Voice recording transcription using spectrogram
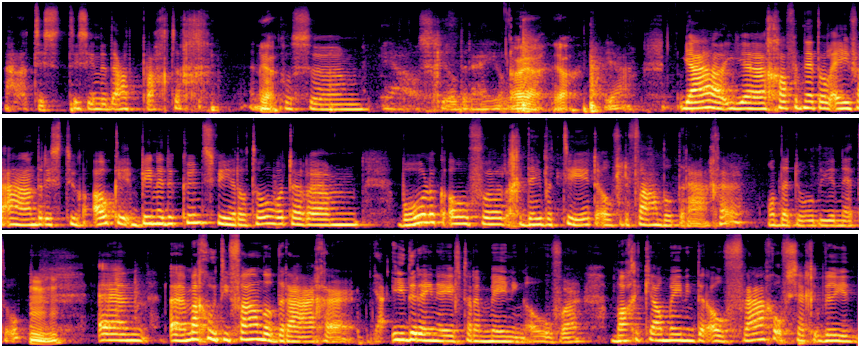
Nou, het is, het is inderdaad prachtig. En Ja. ook als, ehm, ja, als schilderij. Oh ja, ja. Ja. ja, je gaf het net al even aan. Er is natuurlijk ook binnen de kunstwereld hoor, wordt er ehm, behoorlijk over gedebatteerd, over de vaandeldrager. Want daar doelde je net op. Mhm. En, eh, maar goed, die vaandeldrager, ja, iedereen heeft er een mening over. Mag ik jouw mening daarover vragen of zeg, wil je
